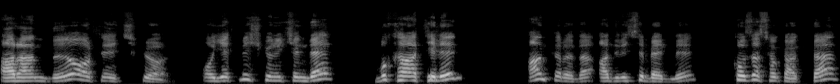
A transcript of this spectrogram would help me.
arandığı ortaya çıkıyor. O 70 gün içinde bu katilin Ankara'da adresi belli, Koza Sokak'ta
